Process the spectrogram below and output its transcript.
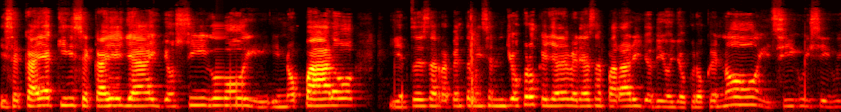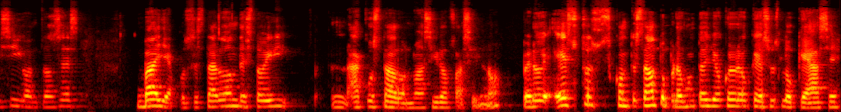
y se cae aquí, se cae allá y yo sigo y, no paro y entonces de repente me dicen, yo creo que ya deberías de parar y yo digo, yo creo que no, y sigo y sigo y sigo. Entonces, vaya, pues estar donde estoy acostado no ha sido fácil, ¿no? Pero esto es, contestando tu pregunta, yo creo que eso es lo que hace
